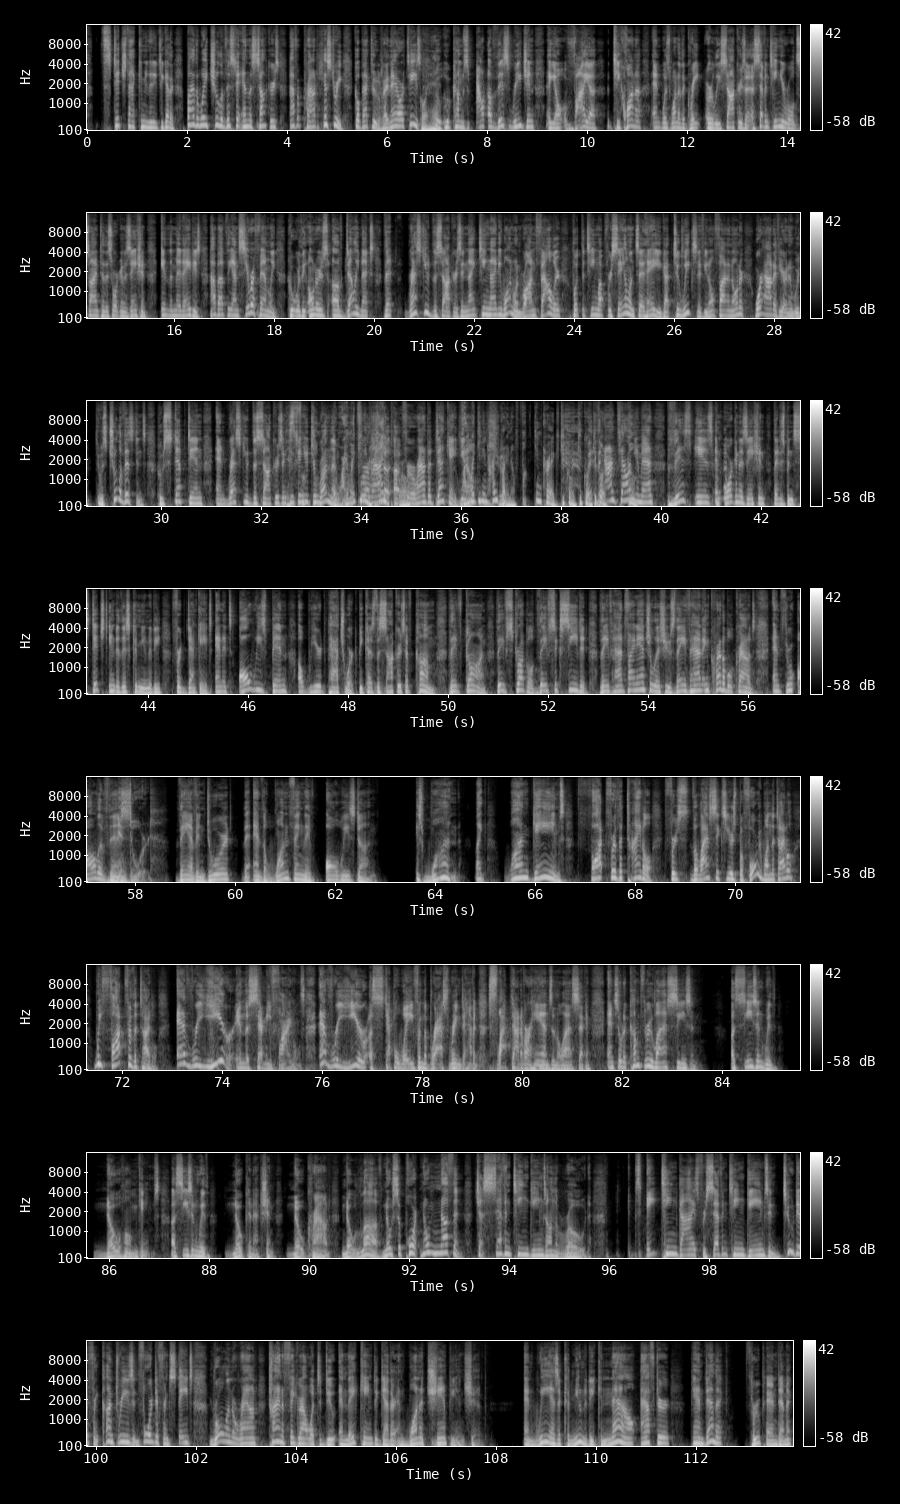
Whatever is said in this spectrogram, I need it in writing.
Stitch that community together. By the way, Chula Vista and the Sockers have a proud history. Go back to Rene Ortiz, who, who comes out of this region, you know, via Tijuana, and was one of the great early Sockers. A 17 year old signed to this organization in the mid 80s. How about the Ansira family, who were the owners of Delimex that rescued the Sockers in 1991 when Ron Fowler put the team up for sale and said, "Hey, you got two weeks, and if you don't find an owner, we're out of here." And it, it was Chula Vistans who stepped in and rescued the Sockers and This continued to run them why am I for getting around hyped, a, uh, for around a decade. You Why know? am I getting hype right now? Fucking Craig. Keep going. Keep going. Keep going. I'm telling you, man, this is an organization that has been stitched into this community for decades. And it's always been a weird patchwork because the Sockers have come, they've gone, they've struggled, they've succeeded, they've had financial issues, they've had incredible crowds. And through all of this, Endured. they have endured the, and the one thing they've always done is won. Like won games fought for the title. For the last six years before we won the title we fought for the title. Every year in the semifinals. Every year a step away from the brass ring to have it slapped out of our hands in the last second. And so to come through last season a season with no home games, a season with no connection, no crowd, no love, no support, no nothing. Just 17 games on the road. It's 18 guys for 17 games in two different countries in four different states, rolling around, trying to figure out what to do. And they came together and won a championship. And we as a community can now, after pandemic, through pandemic,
